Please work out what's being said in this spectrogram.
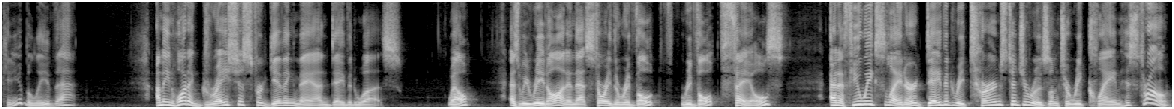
Can you believe that? I mean, what a gracious, forgiving man David was. Well, as we read on in that story, the revolt, revolt fails. And a few weeks later, David returns to Jerusalem to reclaim his throne.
